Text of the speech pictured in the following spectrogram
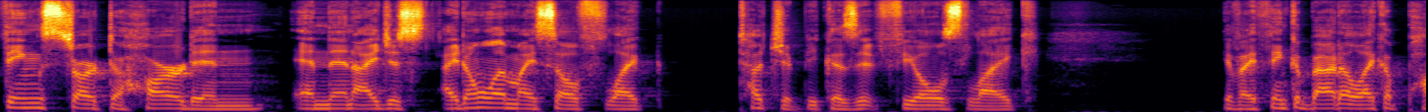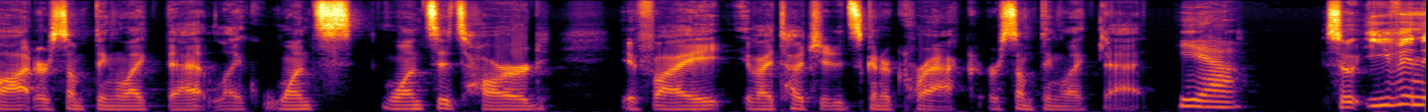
things start to harden and then i just i don't let myself like touch it because it feels like if i think about it like a pot or something like that like once once it's hard if i if i touch it it's going to crack or something like that yeah. so even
